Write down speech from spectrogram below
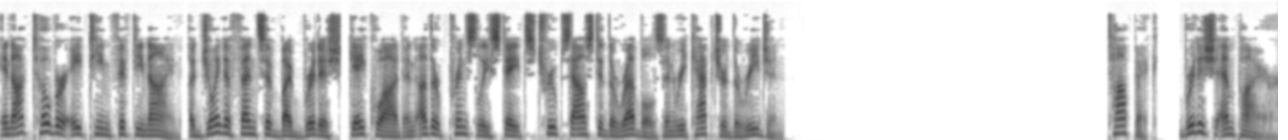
In October 1859, a joint offensive by British, Gaikwad and other princely states troops ousted the rebels and recaptured the region. British Empire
